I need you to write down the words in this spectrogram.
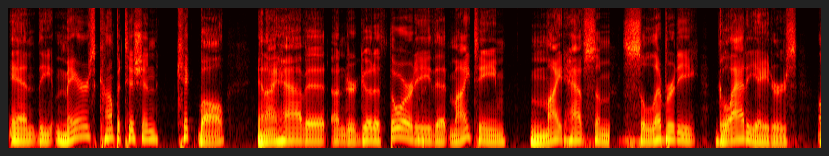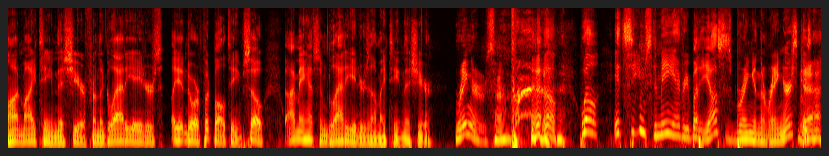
and the mayor's competition kickball and I have it under good authority that my team might have some celebrity gladiators on my team this year from the Gladiators indoor football team. So I may have some gladiators on my team this year. Ringers, huh? Well, it seems to me everybody else is bringing the ringers because, Yeah.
